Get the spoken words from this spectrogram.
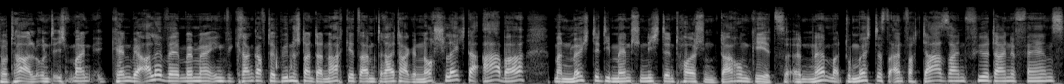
Total. Und ich meine, kennen wir alle, wenn, wenn man irgendwie krank auf der Bühne stand, danach geht es einem drei Tage noch schlechter, aber man möchte die Menschen nicht enttäuschen. Darum geht's. Äh, ne? Du möchtest einfach da sein für deine Fans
